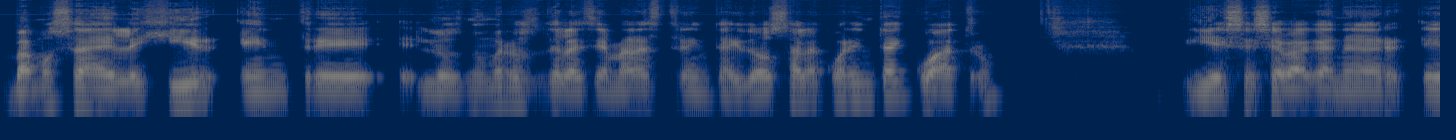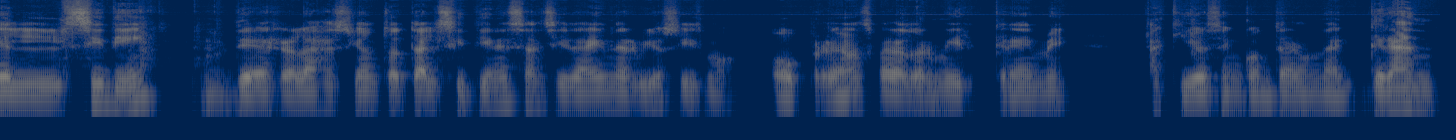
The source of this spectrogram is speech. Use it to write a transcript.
vamos a elegir entre los números de las llamadas 32 a la 44 y ese se va a ganar el CD de relajación total. Si tienes ansiedad y nerviosismo o problemas para dormir, créeme, aquí vas a encontrar una gran,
